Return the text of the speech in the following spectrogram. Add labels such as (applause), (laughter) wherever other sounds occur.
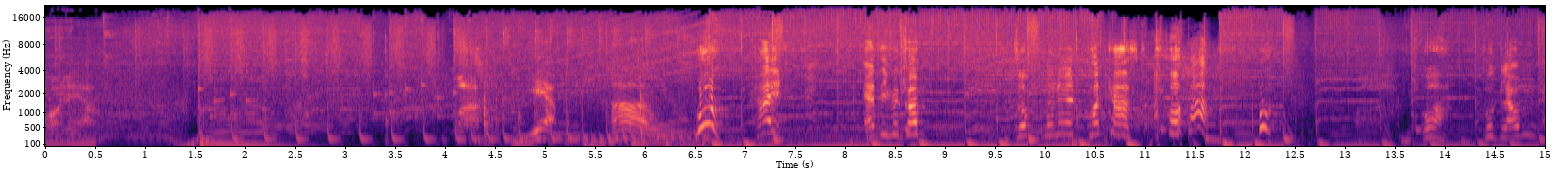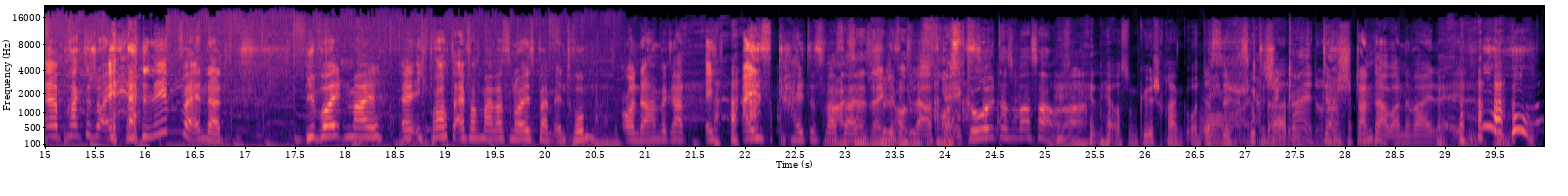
Oh yeah. Yeah. Hau. Huh, kalt! Herzlich willkommen zum Limit Podcast. (laughs) Huh. Oh, wo Glauben äh, praktisch euer (laughs) Leben verändert. Wir wollten mal, äh, ich brauchte einfach mal was Neues beim Intro. Und da haben wir gerade echt (laughs) eiskaltes Wasser das ein schönes aus dem Glas geholt, das Wasser, oder? (laughs) Der aus dem Kühlschrank und das Oh, ist Das Schublade. geil, oder? Der stand da aber eine Weile, ey. (laughs)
